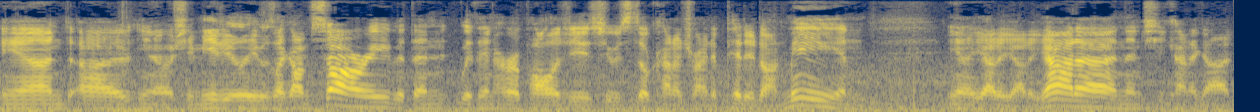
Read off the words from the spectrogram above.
and uh, you know she immediately was like i'm sorry but then within her apologies she was still kind of trying to pit it on me and you know yada yada yada. And then she kind of got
